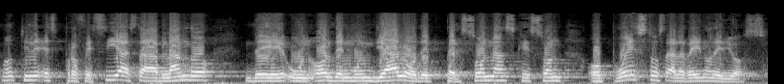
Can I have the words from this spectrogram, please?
¿no? Tiene, es profecía, está hablando de un orden mundial o de personas que son opuestos al reino de Dios.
